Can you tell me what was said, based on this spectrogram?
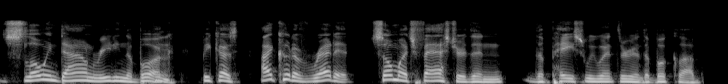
slowing down reading the book hmm. because I could have read it so much faster than the pace we went through in the book club.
